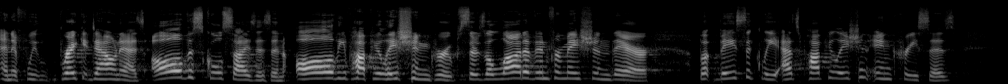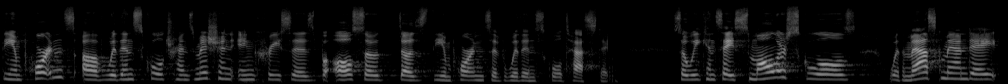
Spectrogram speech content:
And if we break it down as all the school sizes and all the population groups, there's a lot of information there. But basically, as population increases, the importance of within school transmission increases, but also does the importance of within school testing. So we can say smaller schools with a mask mandate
